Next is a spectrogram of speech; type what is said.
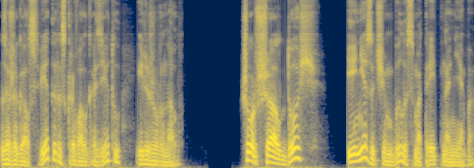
зажигал свет и раскрывал газету или журнал. Шуршал дождь, и незачем было смотреть на небо.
